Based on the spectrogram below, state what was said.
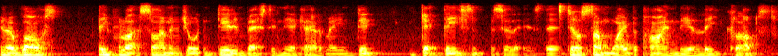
you know whilst people like Simon Jordan did invest in the academy and did get decent facilities, they're still some way behind the elite clubs.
